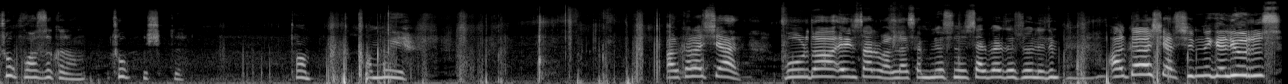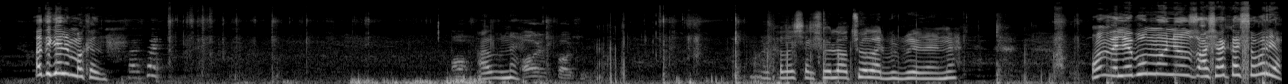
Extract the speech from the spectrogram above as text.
Çok fazla karanlık. Çok ışıklı. Tamam bu iyi. Arkadaşlar burada Ensar var. Lan Sen biliyorsunuz Serber de söyledim. Arkadaşlar şimdi geliyoruz. Hadi gelin bakalım. Al. Abi ne? Karşı. Arkadaşlar şöyle atıyorlar birbirlerine. Oğlum voleybol mu oynuyorsunuz? Aşağı kaçta var ya.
